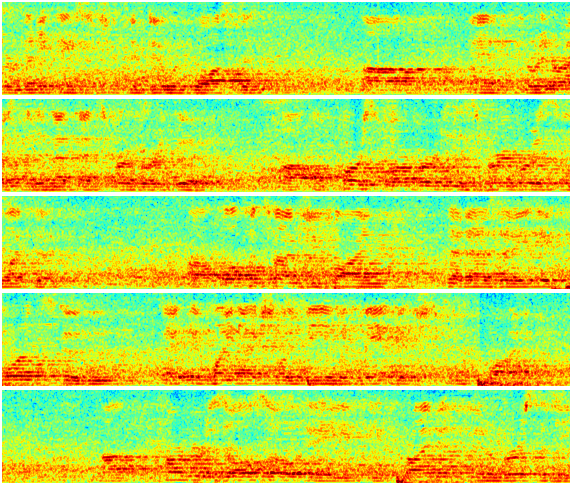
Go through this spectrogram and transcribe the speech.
There are many things that you can do in Boston. Um, and if you're interested in that, that's very, very good. Uh, of course, Harvard is very, very selective. Uh, oftentimes you find that as a, a foreign student, it, it might actually be an advantage in applying. Uh, Harvard is also a, a private university,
